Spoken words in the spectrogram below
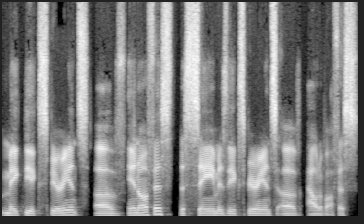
make the experience of in office the same as the experience of out of office.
